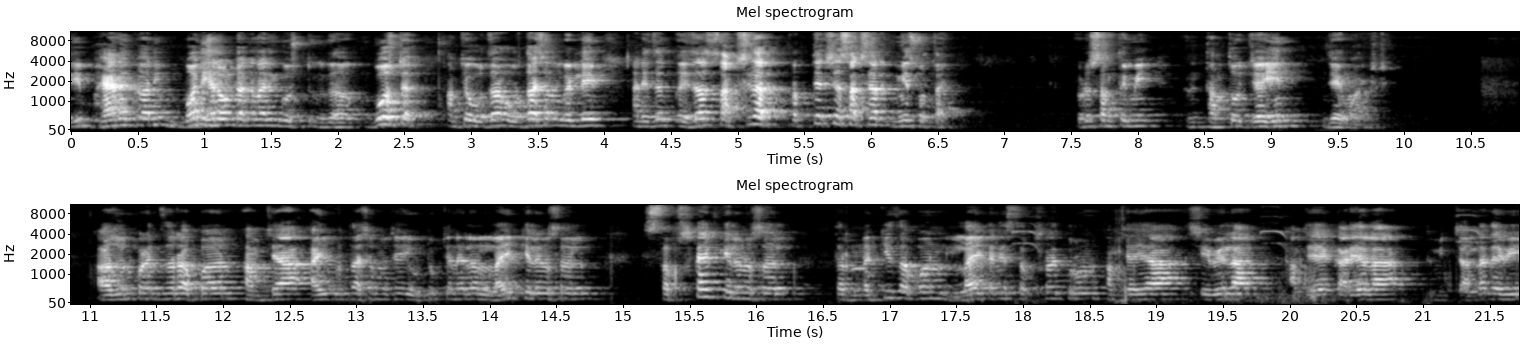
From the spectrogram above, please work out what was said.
ही भयानक आणि मन हेलावून टाकणारी गोष्ट गोष्ट आमच्या उदा वृद्धाश्रम घडली आणि याचा साक्षीदार प्रत्यक्ष साक्षीदार मी स्वतः आहे. एवढं सांगतो मी आणि थांबतो. जय हिंद जय महाराष्ट्र. अजूनपर्यंत जर आपण आमच्या आई वृद्धाश्रमाच्या यूट्यूब चॅनलला लाईक केलं नसेल सबस्क्राईब केलं नसेल तर नक्कीच आपण लाईक आणि सबस्क्राईब करून आमच्या या सेवेला आमच्या या कार्याला तुम्ही चालना द्यावी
